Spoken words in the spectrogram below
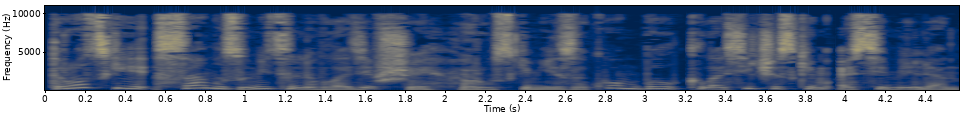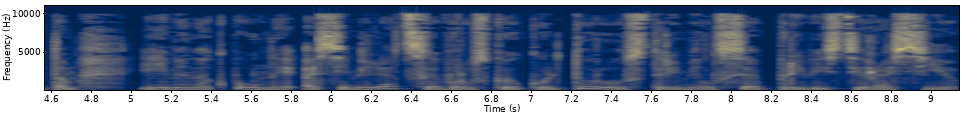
Троцкий, сам изумительно владевший русским языком, был классическим ассимилянтом, и именно к полной ассимиляции в русскую культуру стремился привести Россию.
